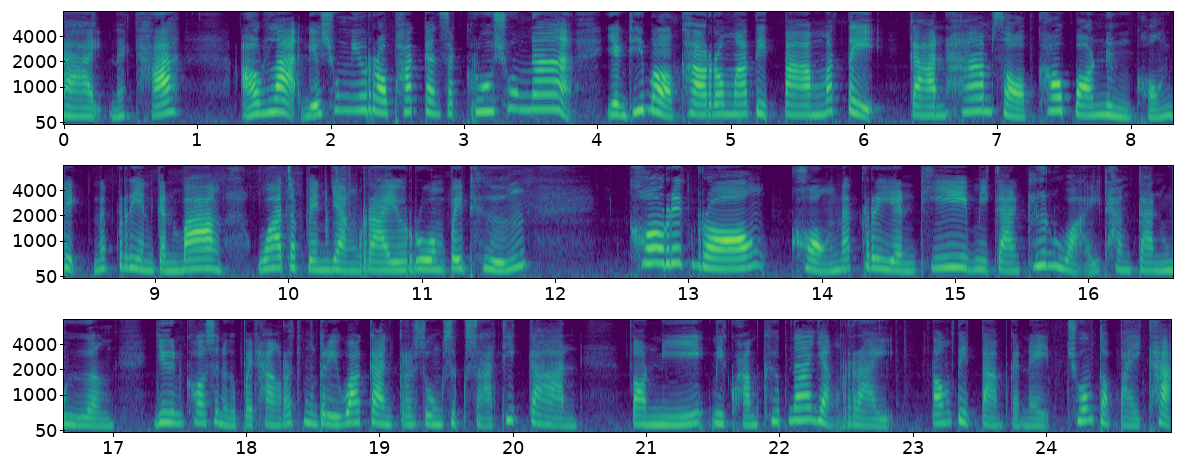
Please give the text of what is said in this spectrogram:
ได้นะคะ เอาละเดี๋ยวช่วงนี้เราพักกันสักครู่ช่วงหน้า อย่างที่บอกค่ะเรามาติดตามมติการห้ามสอบเข้าป .1 ของเด็กนักเรียนกันบ้าง ว่าจะเป็นอย่างไรรวมไปถึง ข้อเรียกร้องของนักเรียนที่มีการเคลื่อนไหวทางการเมือง ยื่นข้อเสนอไปทางรัฐมนตรีว่าการกระทรวงศึกษาธิการ ตอนนี้มีความคืบหน้าอย่างไร ต้องติดตามกันในช่วงต่อไปค่ะ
